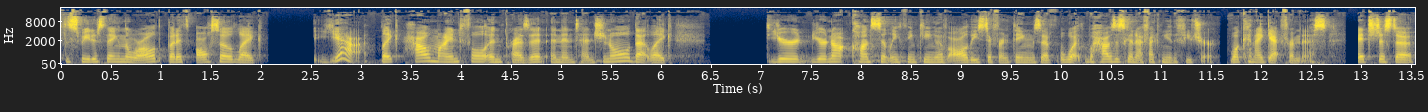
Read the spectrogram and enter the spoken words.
the sweetest thing in the world, but it's also like, yeah, like how mindful and present and intentional that like you're you're not constantly thinking of all these different things of what how is this going to affect me in the future what can i get from this it's just a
